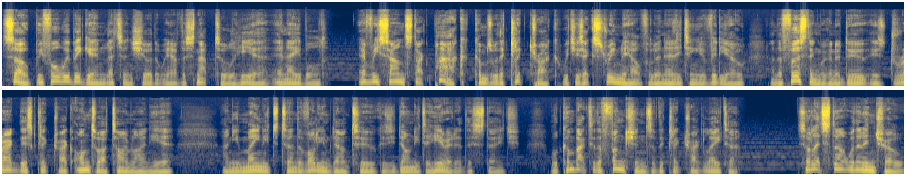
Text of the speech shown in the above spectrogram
So before we begin let's ensure that we have the snap tool here enabled. Every SoundStack pack comes with a click track which is extremely helpful in editing your video and the first thing we're going to do is drag this click track onto our timeline here and you may need to turn the volume down too because you don't need to hear it at this stage. We'll come back to the functions of the click track later. So let's start with an intro.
